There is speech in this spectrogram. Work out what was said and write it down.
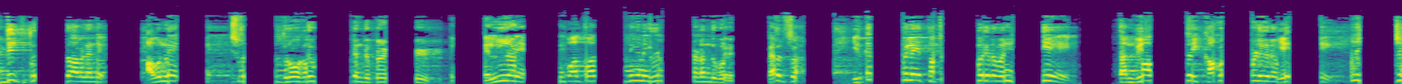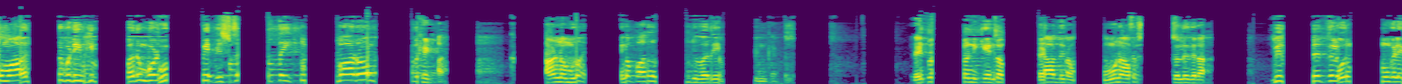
அடித்தார்கள் அவனே துரோகம் என்று எல்லா நடந்து கொண்டு தன் வரும்போது சொல்லுகிறார் உங்களை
